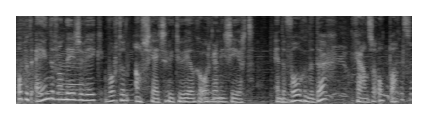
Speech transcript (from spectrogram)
Op het einde van deze week wordt een afscheidsritueel georganiseerd. En de volgende dag gaan ze op pad.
